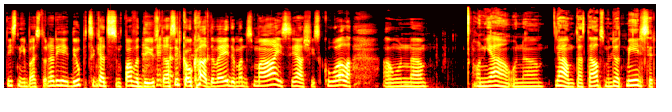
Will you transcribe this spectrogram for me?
īstenībā es tur arī 12 gadus esmu pavadījusi. Tās ir kaut kāda veida manas mājas, jā, šī skola. Un, uh, Un, jā, un, jā, un tās telpas man ļoti mīļas ir.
